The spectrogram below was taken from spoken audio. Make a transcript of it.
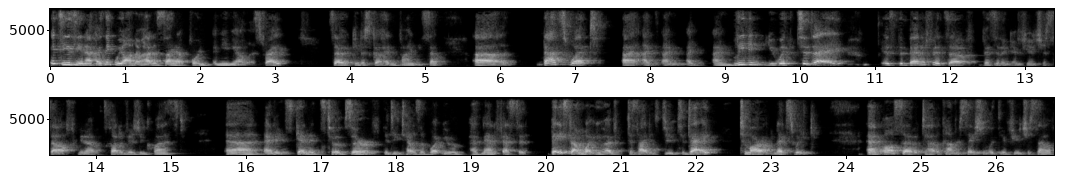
it's easy enough. I think we all know how to sign up for an email list, right? So you can just go ahead and find me. So uh, that's what I, I, I, I'm leaving you with today is the benefits of visiting your future self. You know, it's called a vision quest. Uh, and it's, again, it's to observe the details of what you have manifested based on what you have decided to do today, tomorrow, next week, and also to have a conversation with your future self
